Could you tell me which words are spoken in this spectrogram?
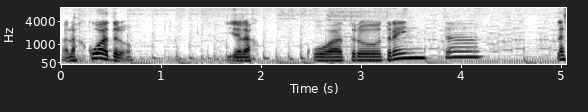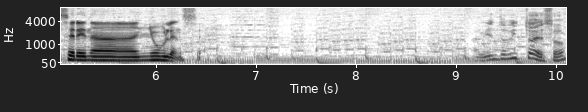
a las 4 y a las 4.30 La Serena Ñublense. Habiendo visto eso,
